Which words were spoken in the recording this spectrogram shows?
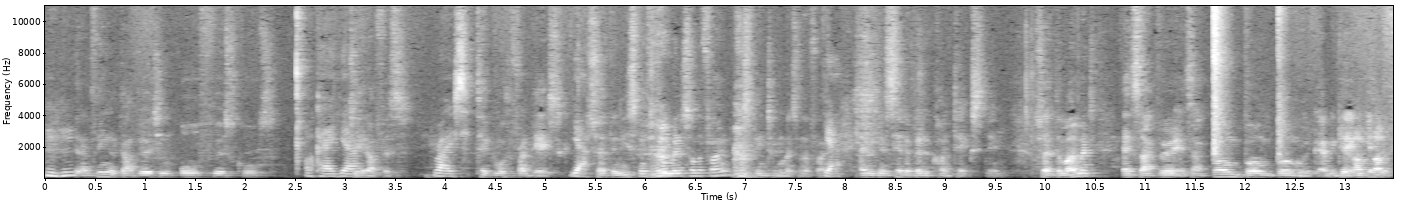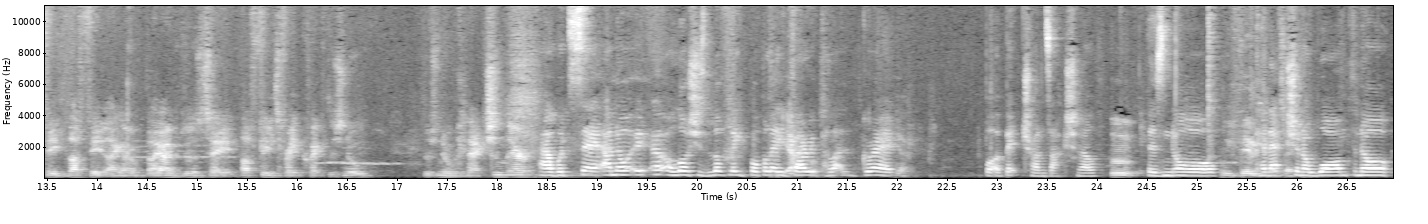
Mhm. then I'm thinking of diverting all first calls Okay, to head office. Right. Take them off the front desk. Yeah. So if they need to spend 20 minutes on the phone, they spend 20 minutes on the phone. Yeah. And we can set a bit of context then. So at the moment, it's like very, it's like boom, boom, boom, and we get, that, we get that the- feel that feel like, I- like I was going to say that feels very quick. There's no there's no connection there. I would say, I know, it, although she's lovely, bubbly, Yeah, very polite, great, Yeah. but a bit transactional. Mm. There's no connection or warmth. No,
